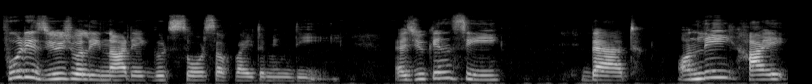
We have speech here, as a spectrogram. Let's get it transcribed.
Food is usually not a good source of vitamin D. As you can see that only high,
